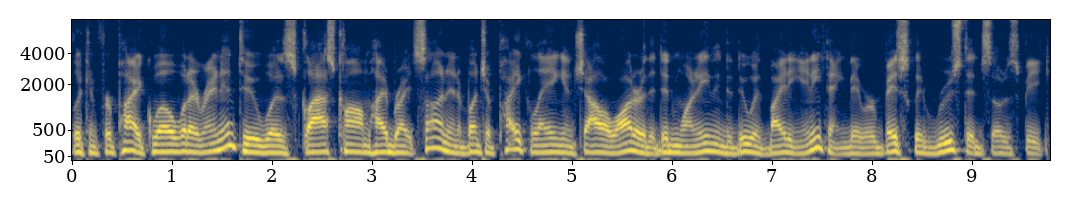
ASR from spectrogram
looking for pike. Well, what I ran into was glass calm, high bright sun, and a bunch of pike laying in shallow water that didn't want anything to do with biting anything. They were basically roosted, so to speak,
